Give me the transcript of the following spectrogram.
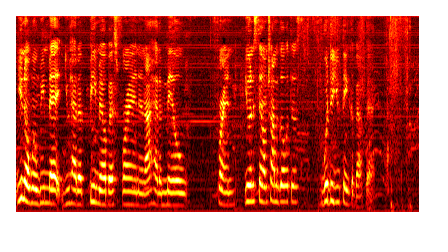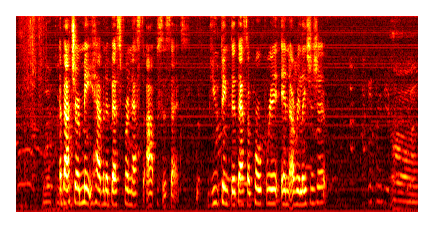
you know when we met you had a female best friend and I had a male friend. You understand I'm trying to go with this? What do you think about that? About your mate having a best friend that's the opposite sex. Do you think that that's appropriate in a relationship? Um,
